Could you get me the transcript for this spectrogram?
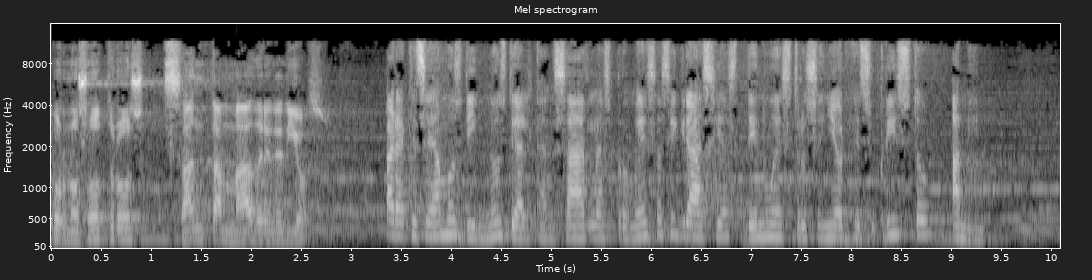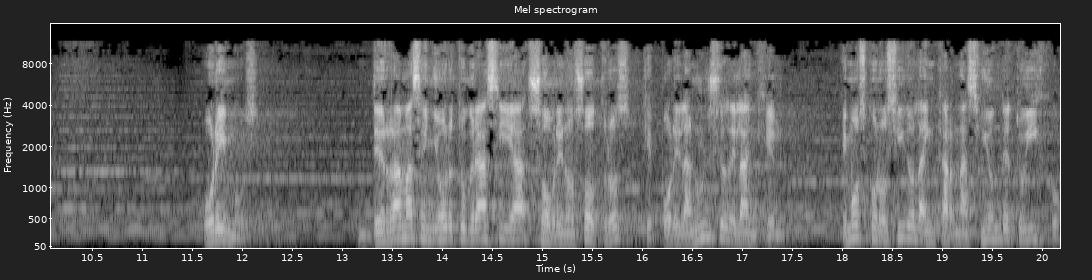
por nosotros, Santa Madre de Dios. Para que seamos dignos de alcanzar las promesas y gracias de nuestro Señor Jesucristo. Amén. Oremos. Derrama, Señor, tu gracia sobre nosotros, que por el anuncio del ángel hemos conocido la encarnación de tu Hijo,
